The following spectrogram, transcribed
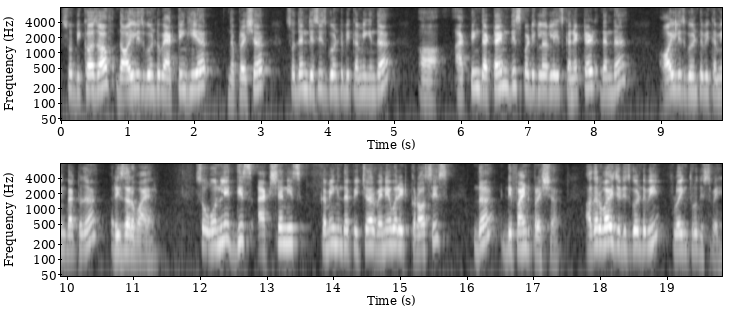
So because of the oil is going to be acting here, the pressure, so then this is going to be coming in the uh, acting that time this particularly is connected, then the oil is going to be coming back to the reservoir. So only this action is coming in the picture whenever it crosses the defined pressure otherwise it is going to be flowing through this way.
